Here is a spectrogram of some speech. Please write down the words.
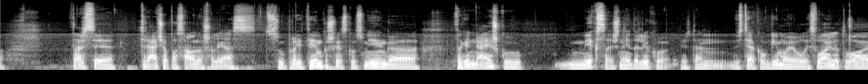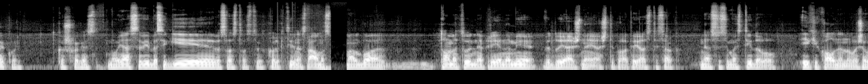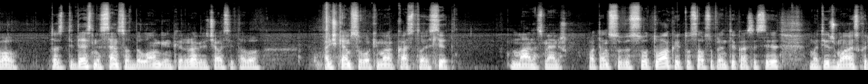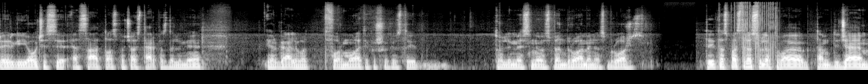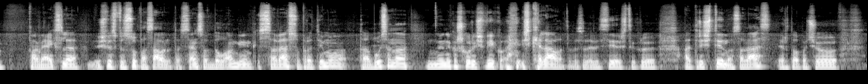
tarsi trečio pasaulio šalies su praeitim kažkokia skausminga, tokia neaišku miksą, žinai, dalykų. Ir ten vis tiek augimo jau laisvoje Lietuvoje, kur kažkokias naujas savybės įgyji, visos tos kolektyvinės traumas. Man buvo tuo metu neprieinami viduje, žinai, aš tipo apie juos tiesiog nesusimastydavau, iki kol nenuvažiavau. Tas didesnis sense of belonging ir yra greičiausiai tavo aiškiam suvokima, kas tu esi. Man asmeniškai. O ten su visu tuo, kai tu savo supranti, kas esi, matyti žmonės, kurie irgi jaučiasi esą tos pačios terpės dalimi ir gali vat, formuoti kažkokius tai tolimesnius bendruomenės bruožus. Tai tas pats yra su Lietuvoje, tam didžiajam paveikslė iš vis visų pasaulio, tas sense of belonging, savęs supratimo, ta būsena, nu, jinai kažkur išvyko, iškeliavo, visada visi ir iš tikrųjų atrišti nuo savęs ir tuo pačiu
